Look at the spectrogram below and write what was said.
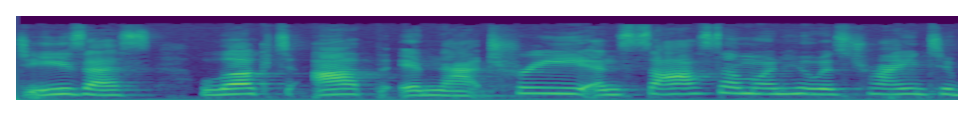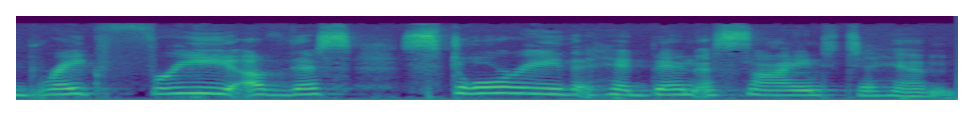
Jesus looked up in that tree and saw someone who was trying to break free of this story that had been assigned to him.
